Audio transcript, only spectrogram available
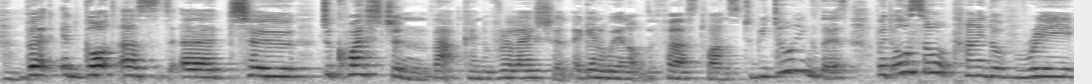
mm-hmm. but it got us uh, to to question that kind of relation. Again, we are not the first ones to be doing this, but also kind of re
